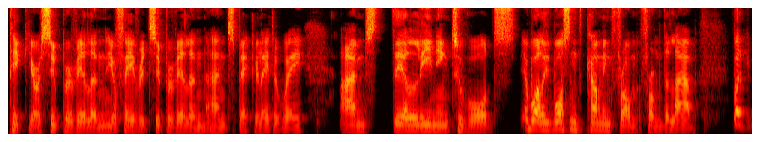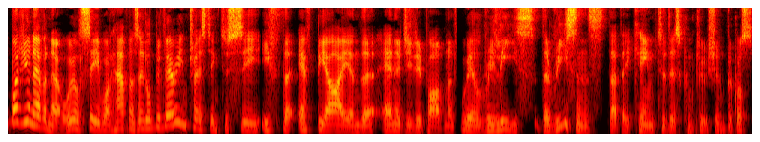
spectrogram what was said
pick your supervillain, your favorite supervillain, and speculate away. I'm still leaning towards. Well, it wasn't coming from from the lab, but but you never know. We'll see what happens. It'll be very interesting to see if the FBI and the Energy Department will release the reasons that they came to this conclusion. Because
